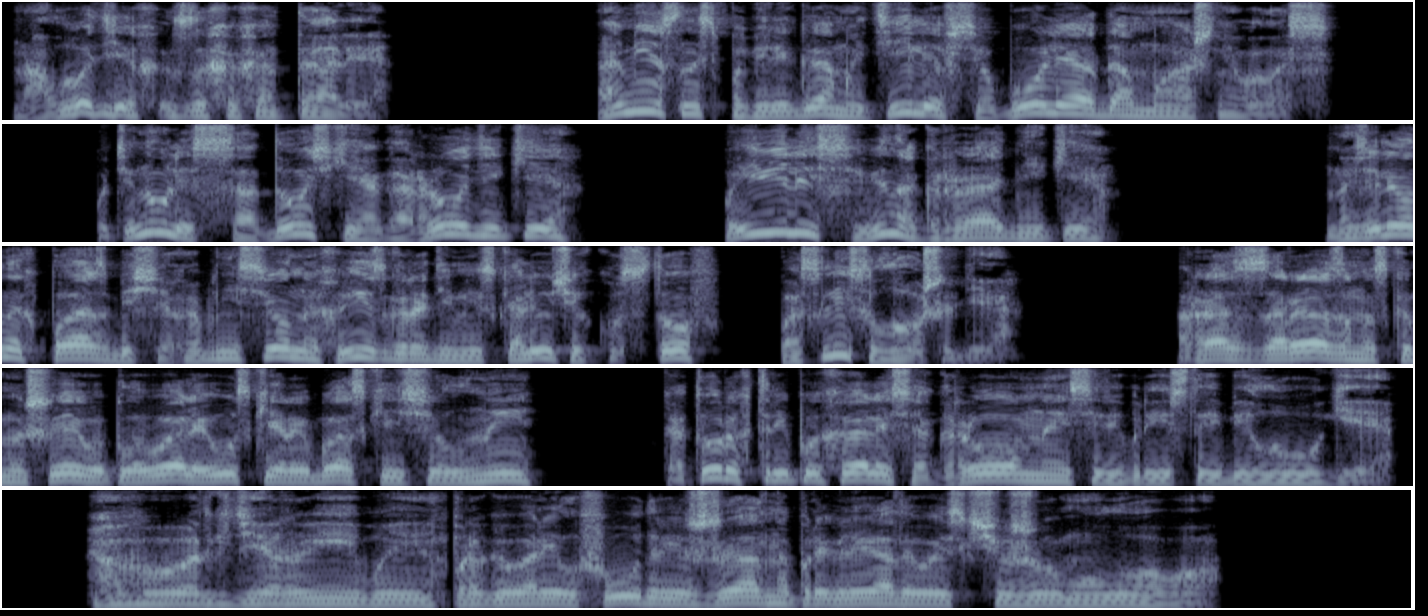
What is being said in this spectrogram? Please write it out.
На лодьях захохотали а местность по берегам Итиля все более одомашнивалась. Потянулись садочки и огородики, появились виноградники. На зеленых пастбищах, обнесенных изгородями из колючих кустов, паслись лошади. Раз за разом из камышей выплывали узкие рыбацкие челны, в которых трепыхались огромные серебристые белуги. «Вот где рыбы», — проговорил Фудри, жадно приглядываясь к чужому улову.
